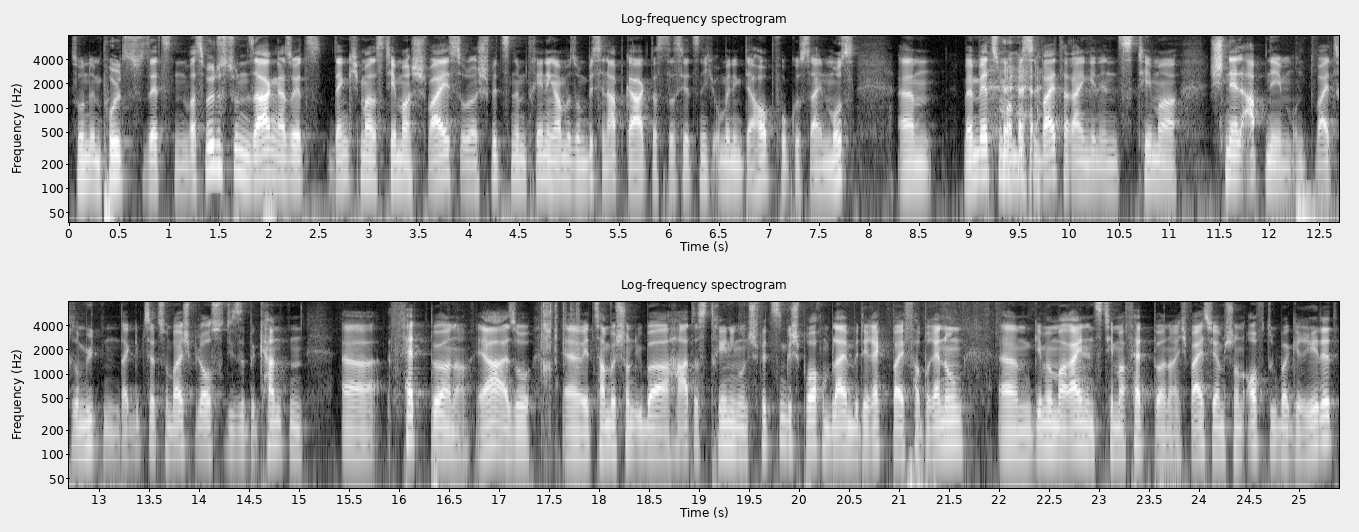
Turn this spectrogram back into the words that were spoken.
so einen Impuls zu setzen. Was würdest du denn sagen? Also jetzt denke ich mal, das Thema Schweiß oder Schwitzen im Training haben wir so ein bisschen abgehakt, dass das jetzt nicht unbedingt der Hauptfokus sein muss. Ähm, wenn wir jetzt mal ein bisschen weiter reingehen ins Thema schnell abnehmen und weitere Mythen, da gibt es ja zum Beispiel auch so diese bekannten äh, Fettburner. Ja, also äh, jetzt haben wir schon über hartes Training und Schwitzen gesprochen, bleiben wir direkt bei Verbrennung. Ähm, gehen wir mal rein ins Thema Fettburner. Ich weiß, wir haben schon oft drüber geredet,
